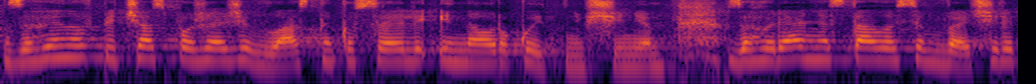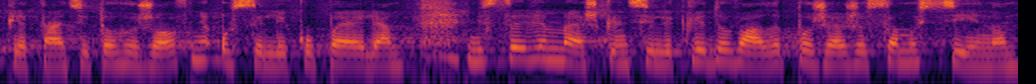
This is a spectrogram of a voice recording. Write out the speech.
Загинув під час пожежі власник оселі і на Орокитнівщині. Загоряння сталося ввечері 15 жовтня у селі Купеля. Місцеві мешканці ліквідували пожежу самостійно.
